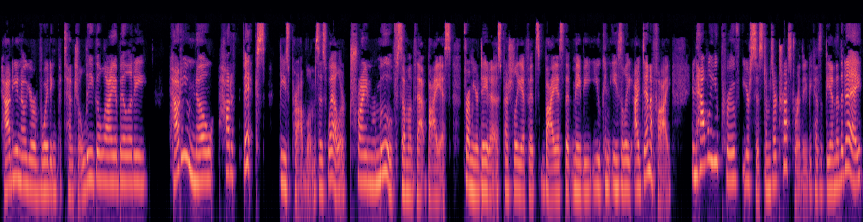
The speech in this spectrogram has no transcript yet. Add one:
How do you know you're avoiding potential legal liability? How do you know how to fix these problems as well, or try and remove some of that bias from your data, especially if it's bias that maybe you can easily identify. And how will you prove your systems are trustworthy? Because at the end of the day,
